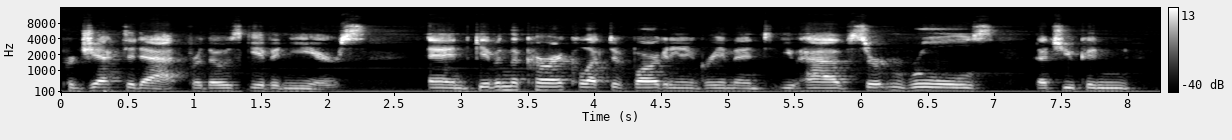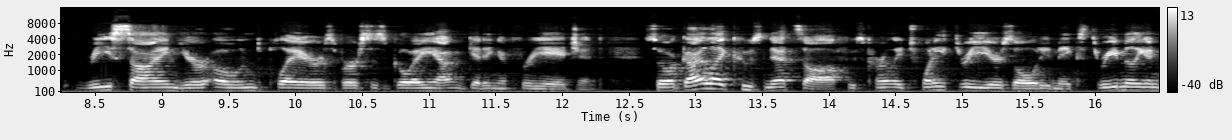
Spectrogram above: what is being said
projected at for those given years. And given the current collective bargaining agreement, you have certain rules that you can re sign your owned players versus going out and getting a free agent. So, a guy like Kuznetsov, who's currently 23 years old, he makes $3 million.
